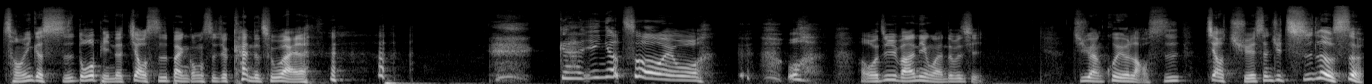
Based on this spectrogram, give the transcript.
从一个十多坪的教师办公室就看得出来了。感应要错哎，我哇，好，我继续把它念完。对不起，居然会有老师叫学生去吃垃圾，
